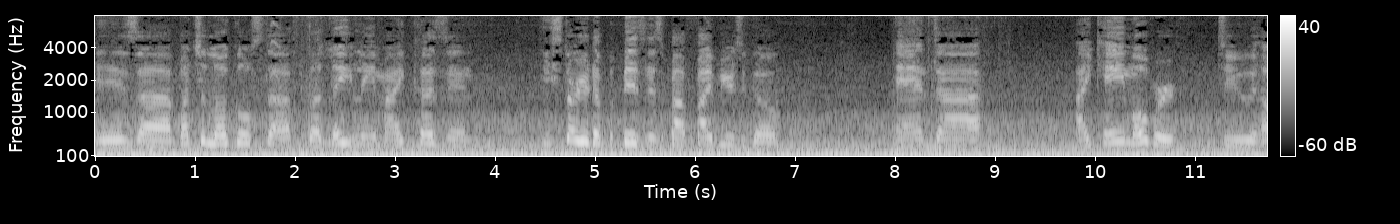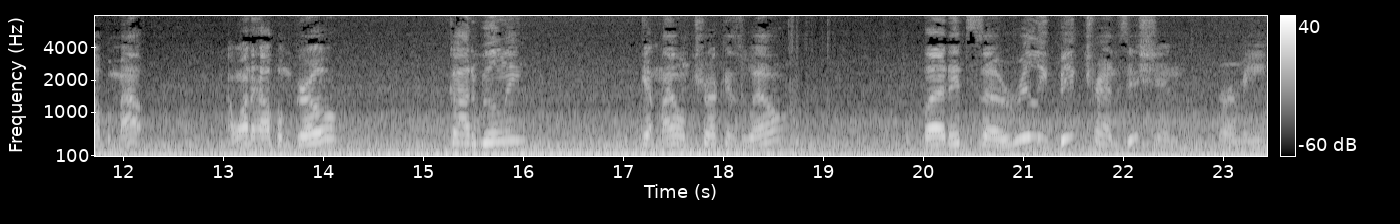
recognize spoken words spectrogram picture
is uh, a bunch of local stuff but lately my cousin he started up a business about five years ago. And uh, I came over to help him out. I want to help him grow God willing get my own truck as well. But it's a really big transition for me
